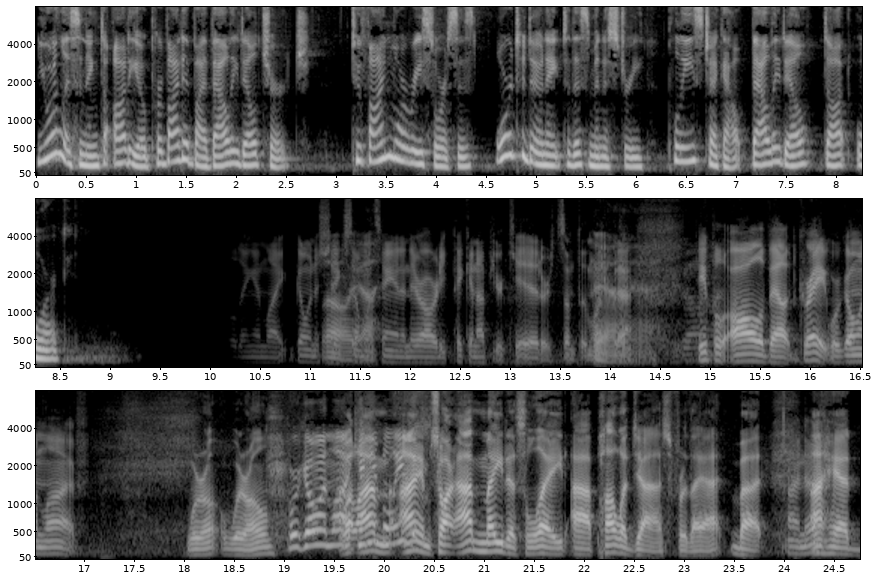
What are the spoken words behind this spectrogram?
You're listening to audio provided by Valleydale Church. To find more resources or to donate to this ministry, please check out valleydale.org. and like going to shake Oh, yeah. someone's hand and they're already picking up your kid or something like Yeah, that. People all about great. We're going live. We're on, we're on. We're going live. Well, Can I'm you believe I am sorry. I made us late. I apologize for that, but I know. had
